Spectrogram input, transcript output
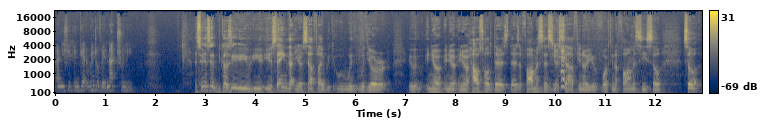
and if you can get rid of it naturally? As soon as it, because you, you you- you're saying that yourself like with with, with your in your in your in your household there's there's a pharmacist Yeah. yourself you know you've worked in a pharmacy so so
